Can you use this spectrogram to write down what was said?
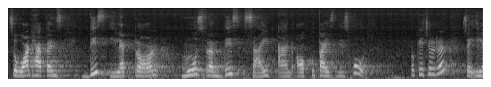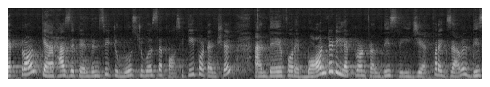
So what happens? This electron moves from this side and occupies this hole. Okay children? So electron can has the tendency to move towards the positive potential and therefore a bonded electron from this region for example this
